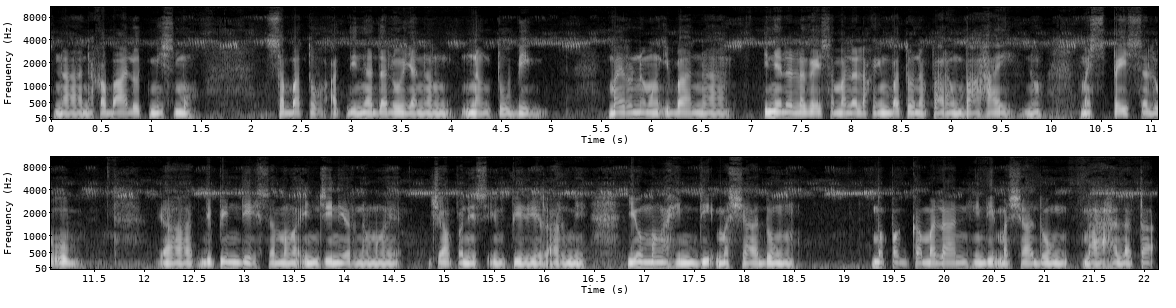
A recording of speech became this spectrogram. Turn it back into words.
na nakabalot mismo sa bato at dinadaluyan ng, ng tubig. Mayroon namang iba na inilalagay sa malalaking bato na parang bahay, no? May space sa loob. Ah, depende sa mga engineer ng mga Japanese Imperial Army, yung mga hindi masyadong mapagkamalan, hindi masyadong mahalata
